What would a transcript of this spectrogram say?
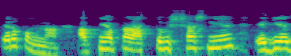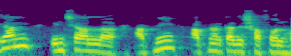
এরকম না। আপনি আপনার আত্মবিশ্বাস নিয়ে এগিয়ে যান, ইনশাআল্লাহ আপনি আপনার কাজে সফল হবেন।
